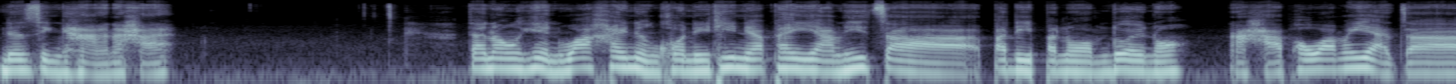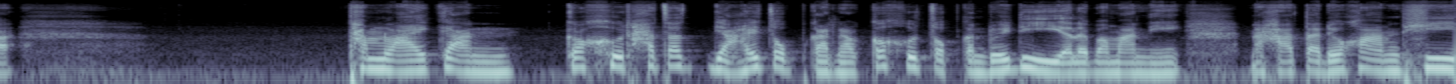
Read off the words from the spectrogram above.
เดือนสิงหานะคะแต่น้องเห็นว่าใครหนึ่งคนนี้ที่เนี้ยพยายามที่จะปฏิประนอมด้วยเนาะนะคะ เพราะว่าไม่อยากจะทำร้ายกัน ก็คือถ้าจะอยากให้จบกันก็คือจบกันด้วยดีอะไรประมาณนี้นะคะ แต่ด้วยความที่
